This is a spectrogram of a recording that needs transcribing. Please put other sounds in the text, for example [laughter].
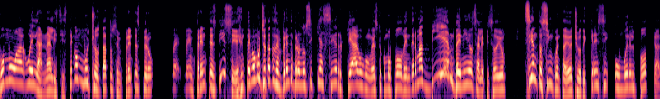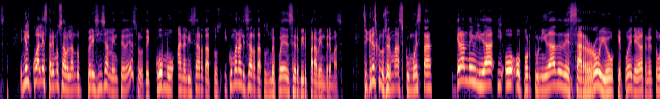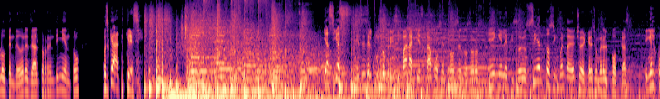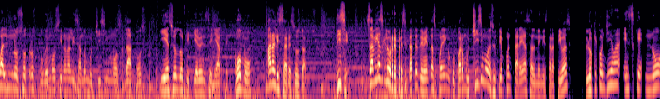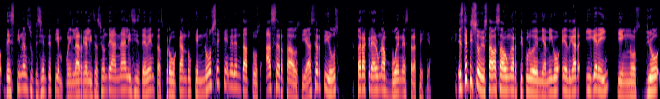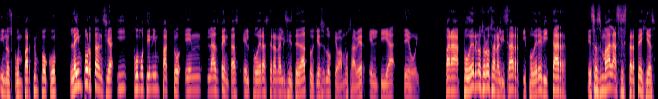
¿cómo hago el análisis? Tengo muchos datos enfrente, pero eh, enfrente dice, [laughs] tengo muchos datos enfrente, pero no sé qué hacer, qué hago con esto, cómo puedo vender más. Bienvenidos al episodio 158 de Crece o Muere el podcast, en el cual estaremos hablando precisamente de eso, de cómo analizar datos y cómo analizar datos me puede servir para vender más. Si quieres conocer más cómo esta gran debilidad y o oportunidad de desarrollo que pueden llegar a tener todos los vendedores de alto rendimiento, pues quédate, crece. Y así es, ese es el punto principal. Aquí estamos entonces nosotros en el episodio 158 de Crece Humero el podcast, en el cual nosotros podemos ir analizando muchísimos datos y eso es lo que quiero enseñarte, cómo analizar esos datos. Dice, ¿sabías que los representantes de ventas pueden ocupar muchísimo de su tiempo en tareas administrativas? Lo que conlleva es que no destinan suficiente tiempo en la realización de análisis de ventas, provocando que no se generen datos acertados y asertivos para crear una buena estrategia. Este episodio está basado en un artículo de mi amigo Edgar Iguerey, quien nos dio y nos comparte un poco la importancia y cómo tiene impacto en las ventas el poder hacer análisis de datos. Y eso es lo que vamos a ver el día de hoy. Para poder nosotros analizar y poder evitar esas malas estrategias,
